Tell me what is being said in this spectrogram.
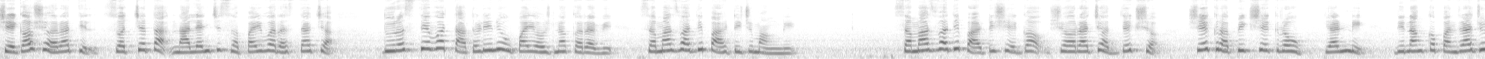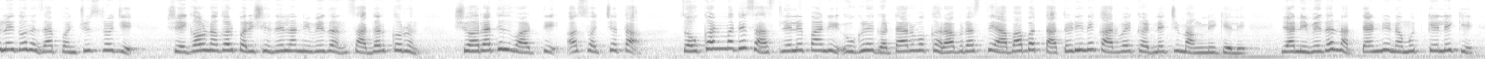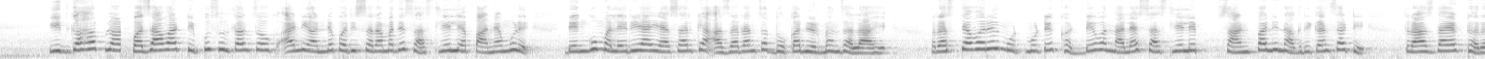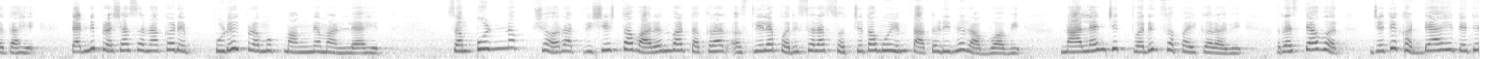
शेगाव शहरातील स्वच्छता नाल्यांची सफाई व रस्त्याच्या दुरस्तीवर तातडीने उपाययोजना करावी समाजवादी पार्टीची मागणी. समाजवादी पार्टी शेगाव शहराचे अध्यक्ष शेख रफिक शेख रऊफ यांनी दिनांक पंधरा जुलै दोन हजार पंचवीस रोजी शेगाव नगर परिषदेला निवेदन सादर करून शहरातील वाढती अस्वच्छता चौकांमध्ये साचलेले पाणी उघडे गटार व खराब रस्ते याबाबत तातडीने कारवाई करण्याची मागणी केली. या निवेदनात त्यांनी नमूद केले की ईदगाह प्लॉट पजावा टिपू सुलतान चौक आणि अन्य परिसरामध्ये साचलेल्या पाण्यामुळे डेंग्यू मलेरिया यासारख्या आजारांचा धोका निर्माण झाला आहे. रस्त्यावरील मोठमोठे खड्डे व नाल्यात साचलेले सांडपाणी नागरिकांसाठी त्रासदायक ठरत आहे. त्यांनी प्रशासनाकडे पुढील प्रमुख मागण्या मांडल्या आहेत. संपूर्ण शहरात विशेषतः वारंवार तक्रार असलेल्या परिसरात स्वच्छता मोहीम तातडीने राबवावी. नाल्यांची त्वरित सफाई करावी. रस्त्यावर जेथे खड्डे आहेत तेथे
